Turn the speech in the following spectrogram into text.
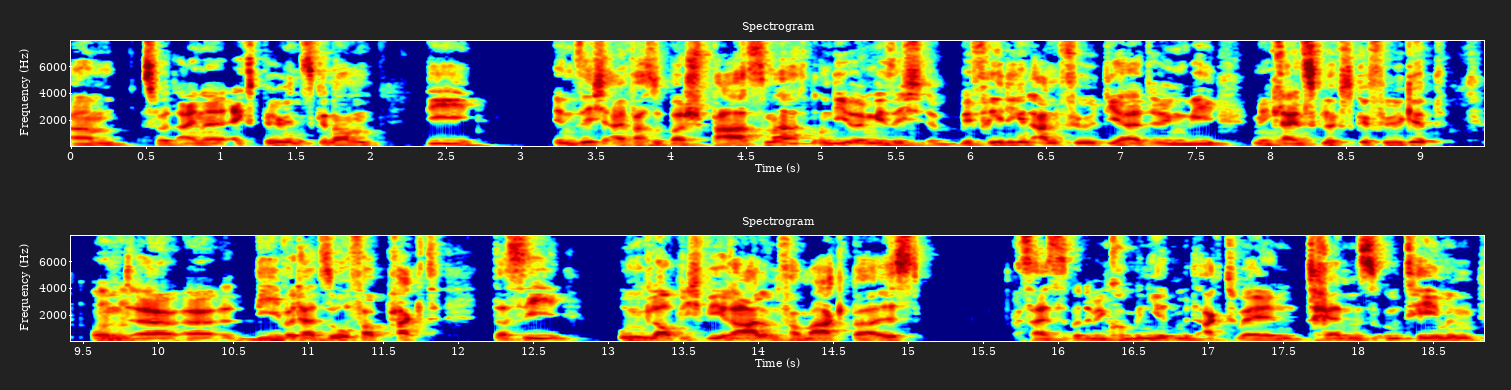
ähm, es wird eine Experience genommen, die in sich einfach super Spaß macht und die irgendwie sich befriedigend anfühlt, die halt irgendwie mir ein kleines Glücksgefühl gibt. Und mhm. äh, äh, die wird halt so verpackt, dass sie unglaublich viral und vermarktbar ist. Das heißt, es wird irgendwie kombiniert mit aktuellen Trends und Themen.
